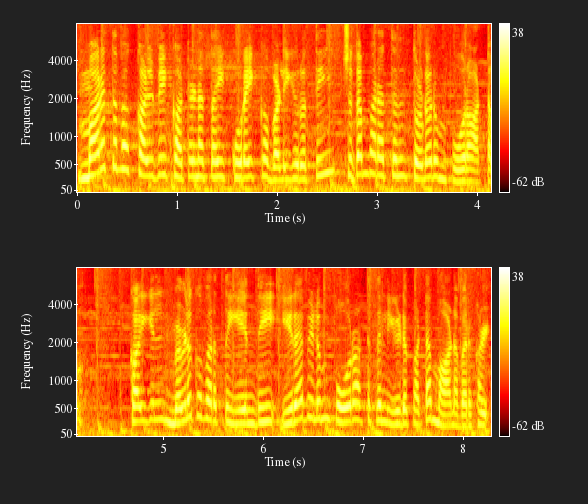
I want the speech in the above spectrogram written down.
மருத்துவக் கல்வி கட்டணத்தை குறைக்க வலியுறுத்தி சிதம்பரத்தில் தொடரும் போராட்டம். கையில் மெழுகுவர்த்தி ஏந்தி இரவிலும் போராட்டத்தில் ஈடுபட்ட மாணவர்கள்.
